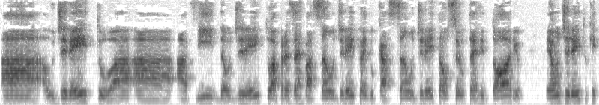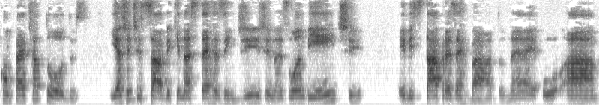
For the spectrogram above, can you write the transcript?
a, o direito à, vida, o direito à preservação, o direito à educação, o direito ao seu território é um direito que compete a todos. E a gente sabe que nas terras indígenas o ambiente ele está preservado, né? O, a,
